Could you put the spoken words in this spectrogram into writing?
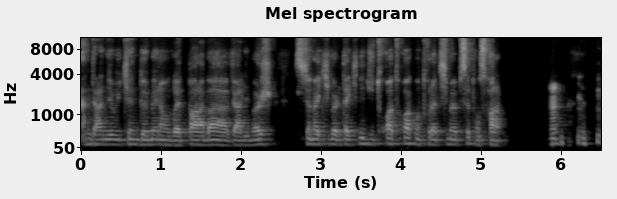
Un dernier week-end de mai, là, on va être par là-bas vers Limoges. S'il y en a qui veulent taquiner du 3-3 contre la team upset, on sera là.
